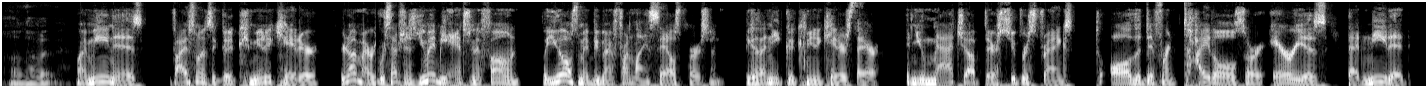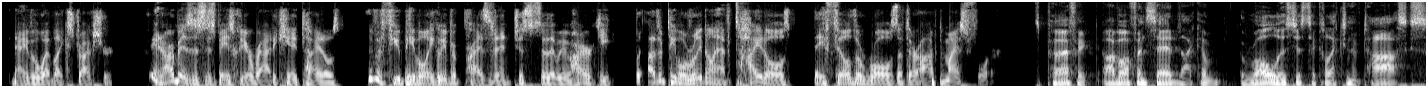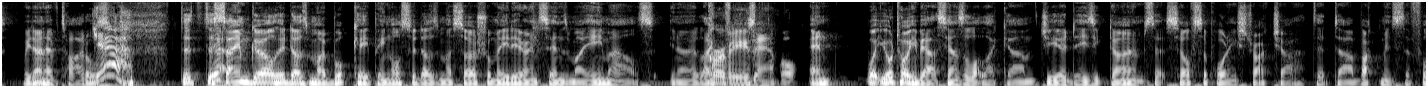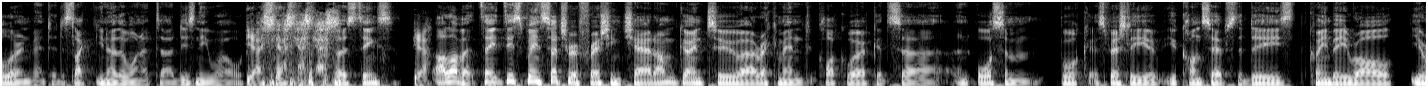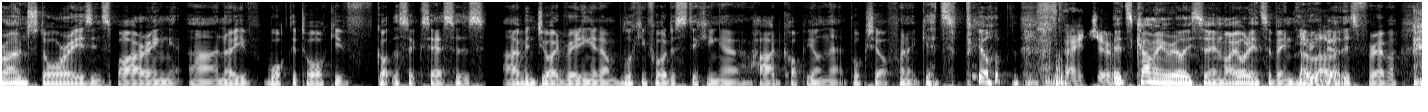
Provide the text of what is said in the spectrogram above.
I love it. What I mean is, if I have someone that's a good communicator, you're not my receptionist. You may be answering the phone, but you also may be my frontline salesperson because I need good communicators there. And you match up their super strengths to all the different titles or areas that need it. Now you have a web like structure. In our business, it's basically eradicated titles. We have a few people, like we have a president, just so that we have a hierarchy, but other people really don't have titles. They fill the roles that they're optimized for. It's perfect. I've often said like a, a role is just a collection of tasks. We don't have titles. Yeah. The, the yeah. same girl who does my bookkeeping also does my social media and sends my emails, you know, like perfect example. And what you're talking about sounds a lot like um, geodesic domes, that self-supporting structure that uh, Buckminster Fuller invented. It's like you know the one at uh, Disney World. Yes, yes, yes, yes. Those things. Yeah, I love it. This has been such a refreshing chat. I'm going to uh, recommend Clockwork. It's uh, an awesome book, especially your, your, concepts, the D's, the Queen Bee role. Your own story is inspiring. Uh, I know you've walked the talk, you've got the successes. I've enjoyed reading it. I'm looking forward to sticking a hard copy on that bookshelf when it gets built. Thank you. It's coming really soon. My audience have been hearing about it. this forever.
